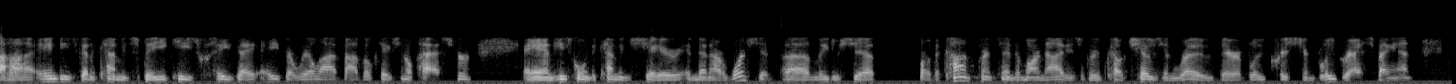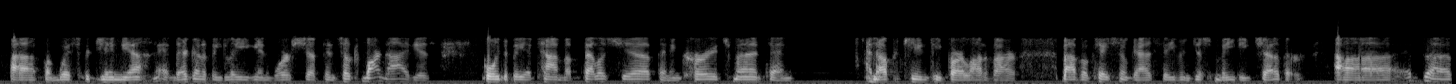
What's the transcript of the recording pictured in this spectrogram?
Uh, Andy's going to come and speak. He's he's a he's a real live bivocational pastor and he's going to come and share. And then our worship uh, leadership for the conference and tomorrow night is a group called Chosen Road. They're a blue Christian bluegrass band uh, from West Virginia, and they're going to be leading in worship. And so tomorrow night is going to be a time of fellowship and encouragement and an opportunity for a lot of our bivocational guys to even just meet each other. Uh, uh,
